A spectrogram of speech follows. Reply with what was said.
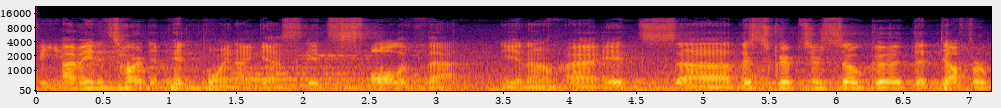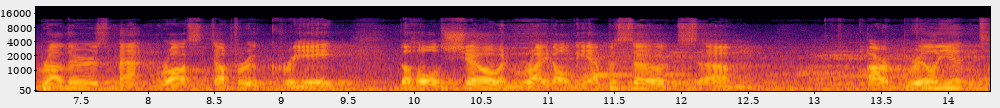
for you? I mean, it's hard to pinpoint, I guess. It's all of that, you know. Uh, it's uh, the scripts are so good. The Duffer brothers, Matt and Ross Duffer, who create the whole show and write all the episodes, um, are brilliant.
